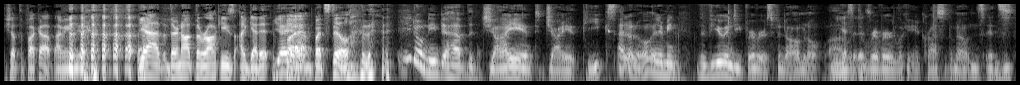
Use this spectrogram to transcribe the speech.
shut the fuck up. I mean, yeah, they're not the Rockies. I get it. Yeah, but, yeah. But still, you don't need to have the giant, giant peaks. I don't know. I mean, the view in Deep River is phenomenal. Uh, Yes, with it the is. river looking across the mountains. It's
